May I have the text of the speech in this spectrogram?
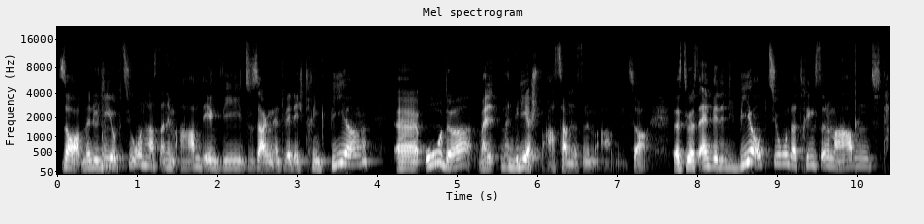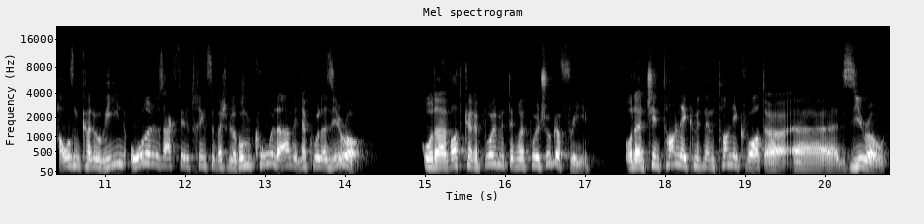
So, wenn du die Option hast, an einem Abend irgendwie zu sagen, entweder ich trinke Bier äh, oder, weil man will ja Spaß haben an so einem Abend. So, das heißt, du hast entweder die Bieroption, da trinkst du an einem Abend 1000 Kalorien oder du sagst dir, du trinkst zum Beispiel Rum Cola mit einer Cola Zero oder Wodka Red Bull mit dem Red Bull Sugar Free oder ein Gin Tonic mit einem Tonic Water äh, Zero.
